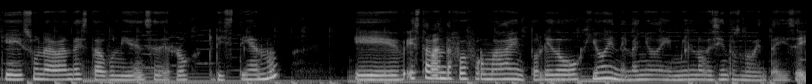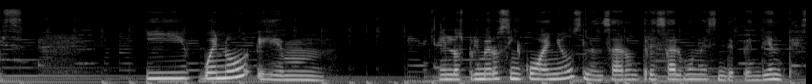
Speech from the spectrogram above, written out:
que es una banda estadounidense de rock cristiano? Eh, esta banda fue formada en Toledo, Ohio, en el año de 1996. Y bueno, em, en los primeros cinco años lanzaron tres álbumes independientes.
